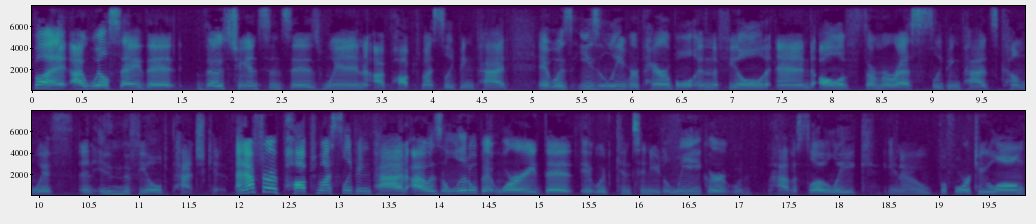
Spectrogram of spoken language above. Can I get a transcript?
but I will say that those two instances when I popped my sleeping pad, it was easily repairable in the field and all of Thermarest sleeping pads come with an in the field patch kit. And after I popped my sleeping pad, I was a little bit worried that it would continue to leak or it would have a slow leak, you know, before too long,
